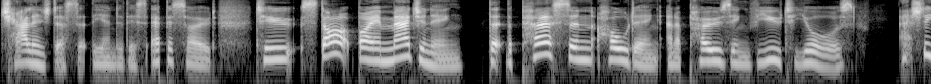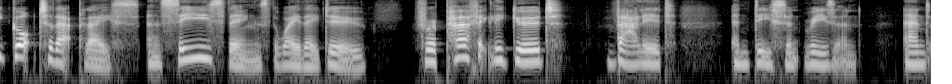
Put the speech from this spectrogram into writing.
challenged us at the end of this episode to start by imagining that the person holding an opposing view to yours actually got to that place and sees things the way they do for a perfectly good, valid, and decent reason. And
